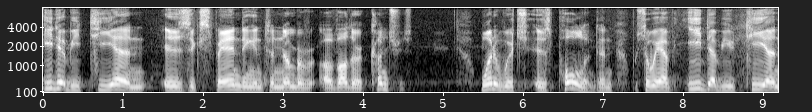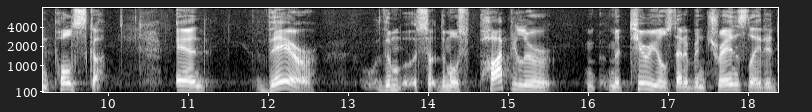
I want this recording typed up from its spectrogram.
EWTN is expanding into a number of other countries one of which is Poland. And so we have EWTN Polska. And there, the, so the most popular materials that have been translated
